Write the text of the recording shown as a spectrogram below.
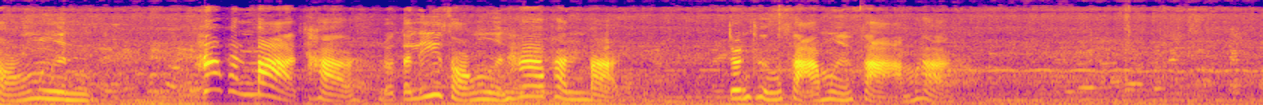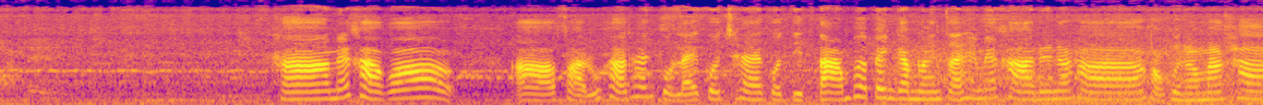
สองหมื่นห้าพันบาทค่ะลอตเตอรี่สองหมื่นห้าพันบาท จนถึงสามหมื่นสามค่ะค่ะแม่ค้าก็ฝากลูกค้าท่านกดไลค์กดแชร์กดติดตามเพื่อเป็นกำลังใจให้แม่ค้าด้วยนะคะ ขอบคุณมากๆค่ะ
